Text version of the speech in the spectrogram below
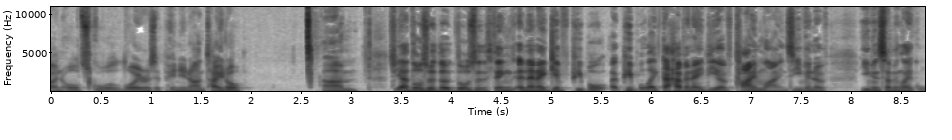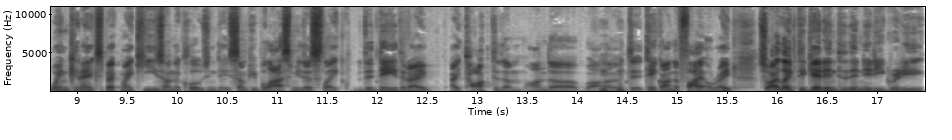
an old school lawyer's opinion on title. Um, so yeah, those are the those are the things, and then I give people uh, people like to have an idea of timelines, even of even something like when can I expect my keys on the closing day. Some people ask me this like the day that I I talk to them on the uh, to take on the file, right? So I like to get into the nitty gritty.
